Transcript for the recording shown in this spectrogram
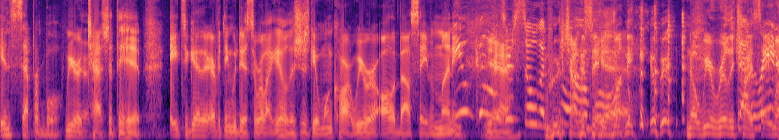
inseparable. We were attached at the hip. Ate together, everything we did. So we're like, yo, let's just get one car. We were all about saving money. You guys Yeah. are so adorable. We were trying to save Yeah. money. No, we were really That trying to save Raider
